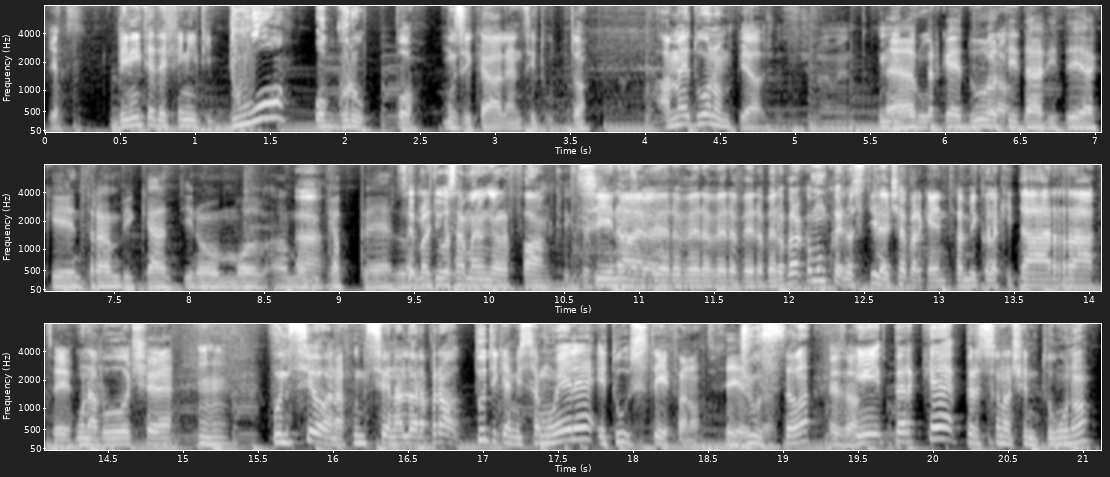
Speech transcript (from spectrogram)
Yes. Venite definiti duo o gruppo musicale anzitutto? A me duo non piace, quindi Eh, gruppo, perché duo però- ti dà l'idea che entrambi cantino mo- a mo' Ah, di cappella. Sembra tipo Simon Garfunkel. Sì, no, è vero, è vero, è vero, è vero, vero. Però comunque lo stile c'è perché entrambi con la chitarra, Sì. una voce. Mhm. Funziona, funziona. Allora, però tu ti chiami Samuele e tu Stefano, Sì, giusto? Esatto. E perché Persona 101?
